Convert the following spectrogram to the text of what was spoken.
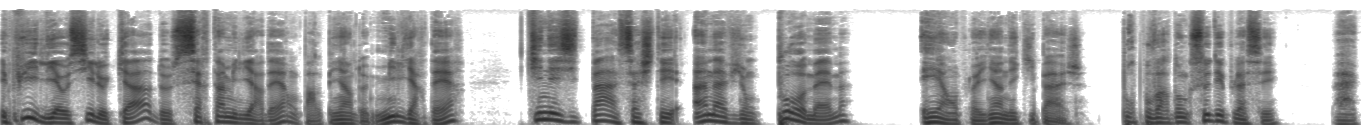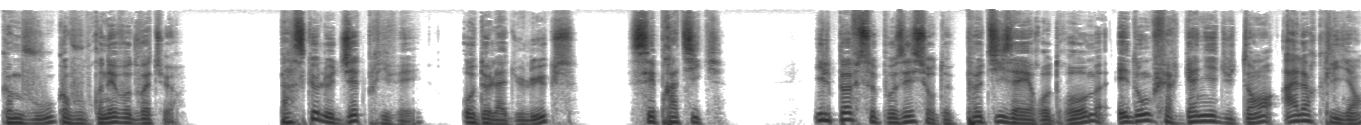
Et puis, il y a aussi le cas de certains milliardaires, on parle bien de milliardaires, qui n'hésitent pas à s'acheter un avion pour eux-mêmes et à employer un équipage, pour pouvoir donc se déplacer, bah, comme vous quand vous prenez votre voiture. Parce que le jet privé, au-delà du luxe, c'est pratique. Ils peuvent se poser sur de petits aérodromes et donc faire gagner du temps à leurs clients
